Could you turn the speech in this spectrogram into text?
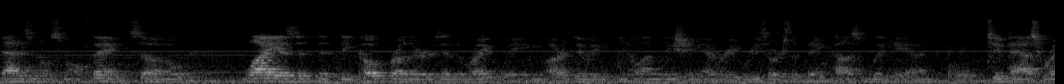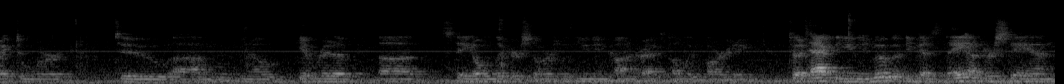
that is no small thing. So why is it that the Koch brothers and the right wing are doing, you know, unleashing every resource that they possibly can to pass right to work, to, um, you know, get rid of, uh, state-owned liquor stores with union contracts, public bargaining, to attack the union movement, because they understand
